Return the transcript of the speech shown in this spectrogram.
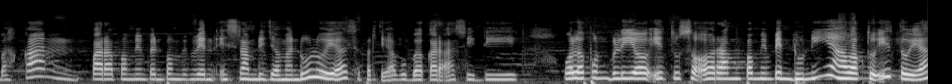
Bahkan para pemimpin-pemimpin Islam di zaman dulu ya seperti Abu Bakar As-Siddiq. Walaupun beliau itu seorang pemimpin dunia waktu itu ya,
